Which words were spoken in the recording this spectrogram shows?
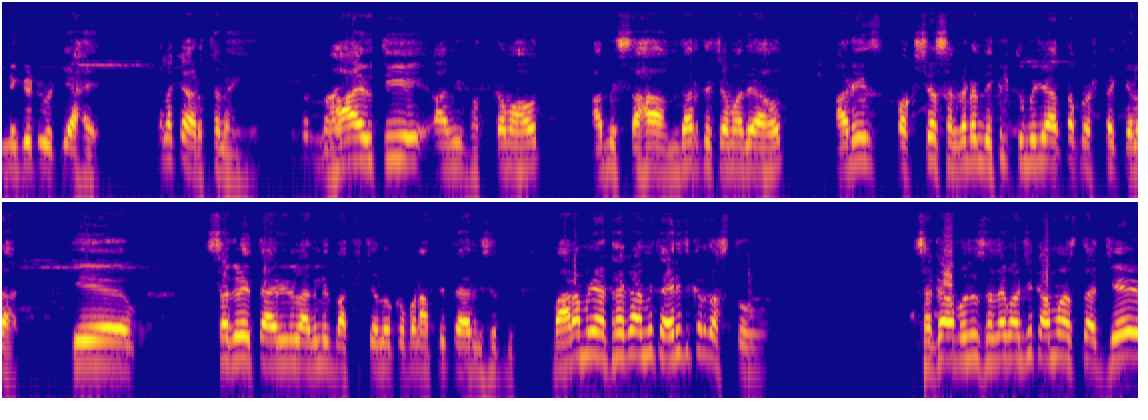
निगेटिव्हिटी आहे त्याला काही अर्थ नाही आहे महायुती आम्ही भक्कम आहोत. आम्ही सहा आमदार त्याच्यामध्ये आहोत. आणि पक्ष संघटन देखील तुम्ही जे आता प्रश्न केला की सगळे तयारी लागलीत बाकीचे लोक पण आपली तयारी दिसत नाही. बारा महिने अठरा काळ आम्ही तयारीच करत असतो. सकाळपासून संध्याकाळची कामं असतात. जे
